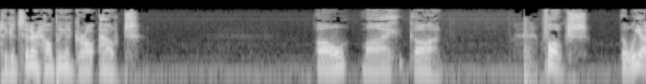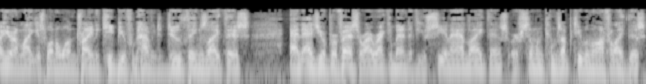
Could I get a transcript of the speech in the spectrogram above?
to consider helping a girl out. Oh, my God. Folks, we are here on Leykis 101 trying to keep you from having to do things like this. And as your professor, I recommend if you see an ad like this or if someone comes up to you with an offer like this,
